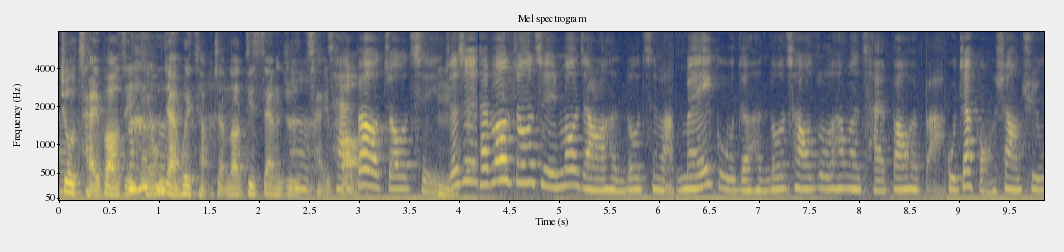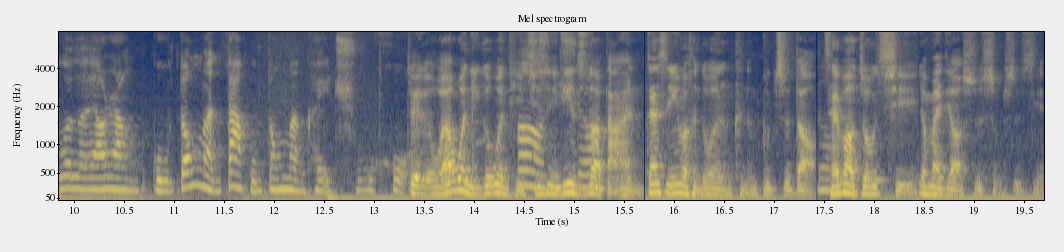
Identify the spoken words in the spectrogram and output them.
就财报这一天，我们讲会讲讲到第三个就是财报。财报周期就是财报周期，我讲了很多次嘛。美股的很多操作，他们财报会把股价拱上去，为了要让股东们、大股东们可以出货。对对，我要问你一个问题，其实你一定知道答案，但是因为很多人可能不知道财报周期要卖掉是什么时间？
